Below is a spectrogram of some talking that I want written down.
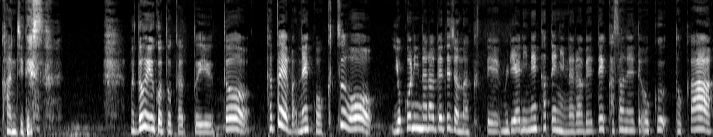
感じです。どういうことかというと例えばねこう靴を横に並べてじゃなくて無理やりね縦に並べて重ねておくとか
